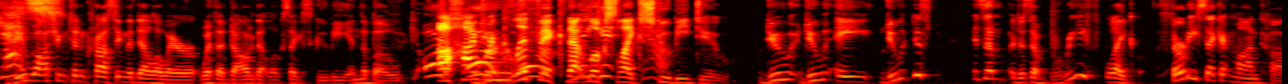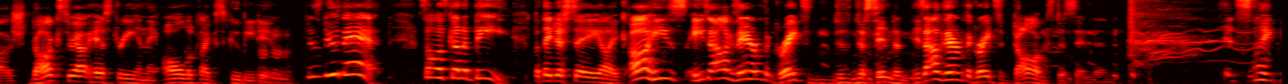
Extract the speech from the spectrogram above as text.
Yes. Do Washington crossing the Delaware with a dog that looks like Scooby in the boat. Or, a hieroglyphic or that looks it- like yeah. Scooby Doo. do do a do it just it's a just a brief like 30 second montage dogs throughout history and they all look like scooby-doo mm-hmm. just do that that's all it's gonna be but they just say like oh he's he's alexander the great's d- descendant he's alexander the great's dog's descendant it's like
